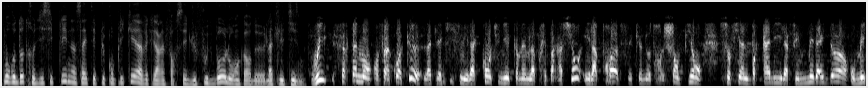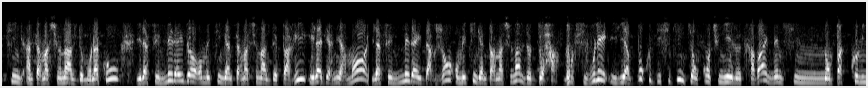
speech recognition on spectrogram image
Pour d'autres disciplines, ça a été plus compliqué avec la forcée du football ou encore de l'athlétisme? Oui, certainement. Enfin, quoique, l'athlétisme, il a continué quand même la préparation et la preuve, c'est que notre champion, Sofiane Bakali, il a fait médaille d'or au meeting international de Monaco, il a fait médaille d'or au meeting international de Paris et là, dernièrement, il a fait médaille d'argent au meeting international de Doha. Donc, si vous voulez, il y a beaucoup de disciplines qui ont continué le travail, même s'ils n'ont pas communiqué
